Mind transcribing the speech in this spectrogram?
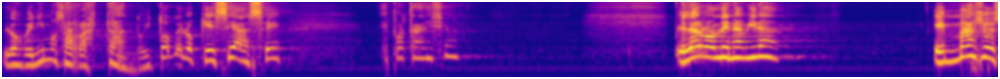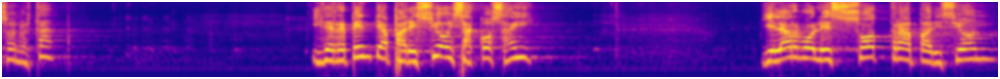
los venimos arrastrando y todo lo que se hace es por tradición. El árbol de Navidad, en mayo eso no está. Y de repente apareció esa cosa ahí. Y el árbol es otra aparición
